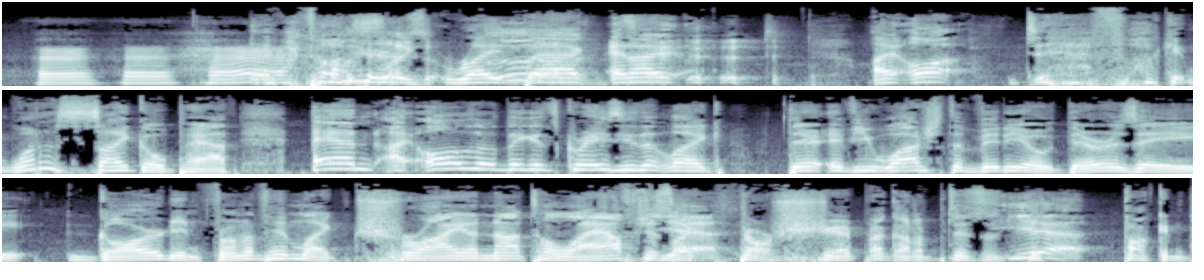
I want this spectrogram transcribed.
It was fires like, right "Ugh." back, and I, I, uh, fucking what a psychopath. And I also think it's crazy that like there, if you watch the video, there is a guard in front of him, like trying not to laugh, just Yeah. like oh shit, I got to this is this fucking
